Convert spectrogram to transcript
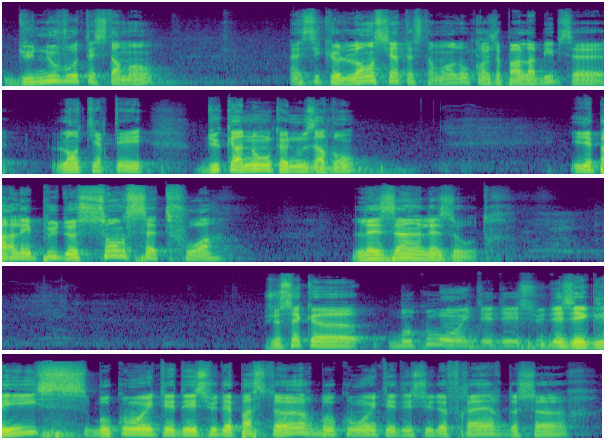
du Nouveau Testament, ainsi que l'Ancien Testament, donc quand je parle de la Bible, c'est l'entièreté du canon que nous avons, il est parlé plus de 107 fois les uns les autres. Je sais que beaucoup ont été déçus des églises, beaucoup ont été déçus des pasteurs, beaucoup ont été déçus de frères, de sœurs.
